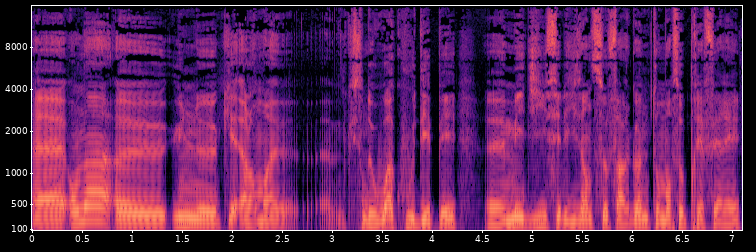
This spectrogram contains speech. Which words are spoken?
Euh, on a euh, une alors moi euh, question de Waku DP. Euh, Mehdi, c'est les 10 ans de Sofargon, ton morceau préféré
